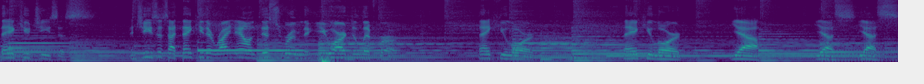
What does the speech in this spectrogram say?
Thank you, Jesus. And Jesus, I thank you that right now in this room that you are deliverer. Thank you, Lord. Thank you, Lord. Yeah. Yes, yes.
